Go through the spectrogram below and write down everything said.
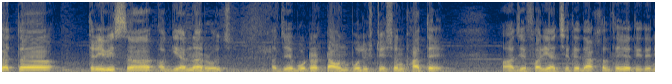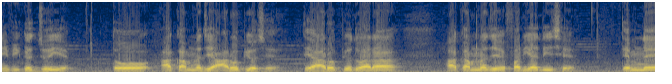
ગત ત્રેવીસ અગિયારના રોજ જે બોટાદ ટાઉન પોલીસ સ્ટેશન ખાતે જે ફરિયાદ છે તે દાખલ થઈ હતી તેની વિગત જોઈએ. તો આ કામના જે આરોપીઓ છે, તે આરોપીઓ દ્વારા આ કામના જે ફરિયાદી છે, તેમને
